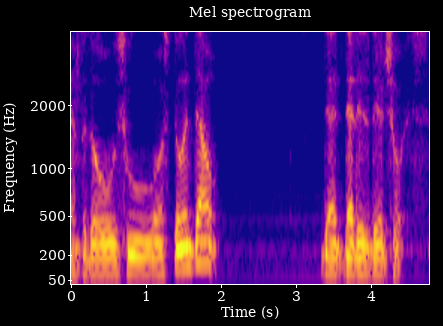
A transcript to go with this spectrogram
And for those who are still in doubt, that that is their choice.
